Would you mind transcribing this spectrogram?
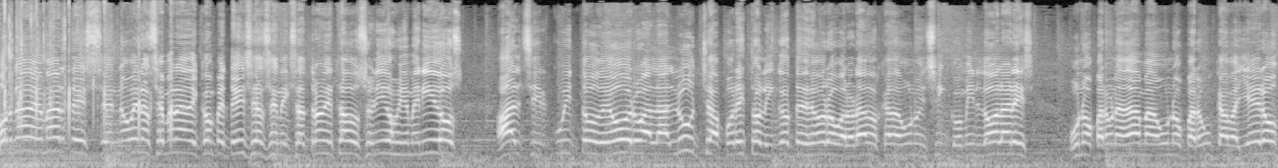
Jornada de martes, en novena semana de competencias en Exatron Estados Unidos. Bienvenidos al circuito de oro, a la lucha por estos lingotes de oro valorados cada uno en 5 mil dólares. Uno para una dama, uno para un caballero.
